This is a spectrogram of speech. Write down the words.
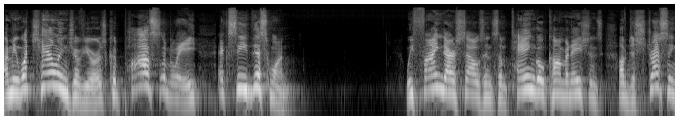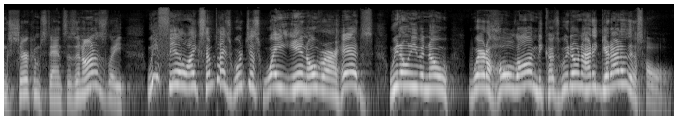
I mean, what challenge of yours could possibly exceed this one? We find ourselves in some tangled combinations of distressing circumstances, and honestly, we feel like sometimes we're just way in over our heads. We don't even know where to hold on because we don't know how to get out of this hole.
